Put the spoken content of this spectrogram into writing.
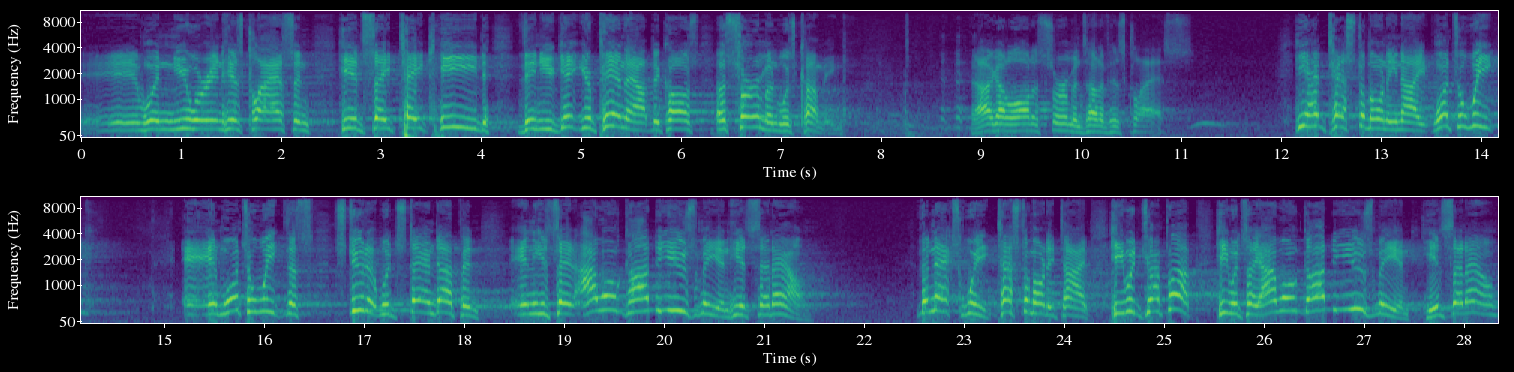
Eh, when you were in his class and he'd say, Take heed, then you get your pen out because a sermon was coming. And I got a lot of sermons out of his class. He had testimony night once a week. And once a week, this student would stand up and, and he'd say, I want God to use me. And he'd sit down. The next week, testimony time, he would jump up. He would say, I want God to use me. And he'd sit down.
